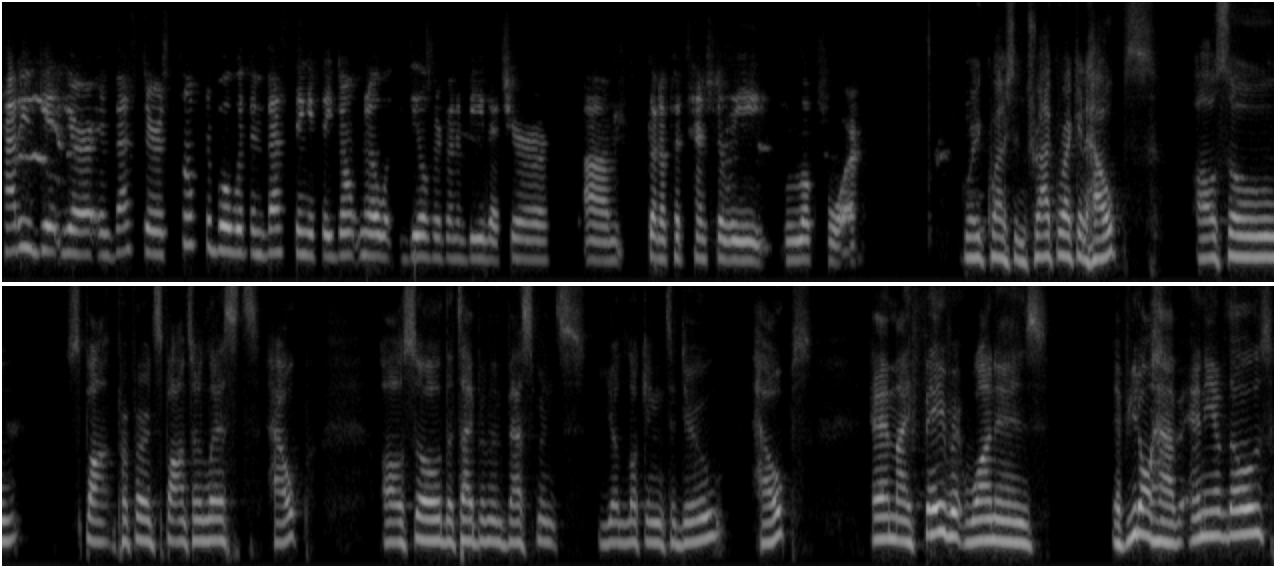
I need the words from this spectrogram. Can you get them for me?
how do you get your investors comfortable with investing if they don't know what the deals are going to be that you're um, going to potentially look for? Great question. Track record helps. Also, spon- preferred sponsor lists help. Also, the type of investments you're looking to do helps. And my favorite one is if you don't have any of those,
